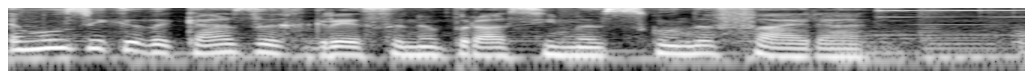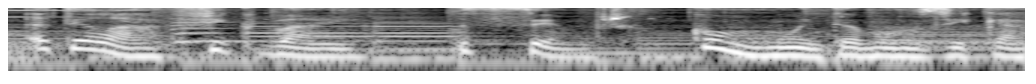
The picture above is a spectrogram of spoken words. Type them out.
A música da casa regressa na próxima segunda-feira. Até lá, fique bem, sempre com muita música.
